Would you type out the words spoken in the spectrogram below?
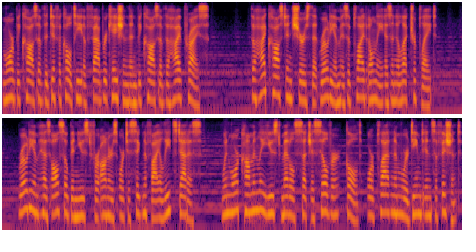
more because of the difficulty of fabrication than because of the high price. The high cost ensures that rhodium is applied only as an electroplate. Rhodium has also been used for honors or to signify elite status, when more commonly used metals such as silver, gold, or platinum were deemed insufficient.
